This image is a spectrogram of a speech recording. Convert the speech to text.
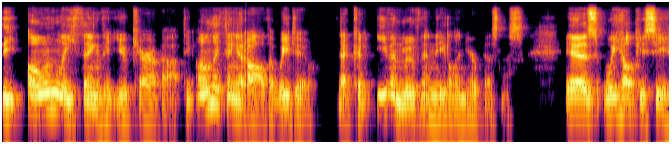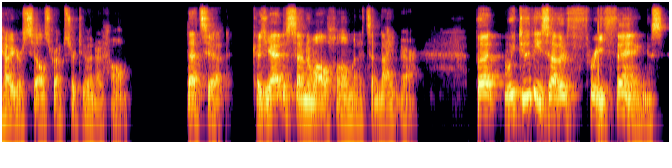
the only thing that you care about the only thing at all that we do that could even move the needle in your business is we help you see how your sales reps are doing at home. That's it. Because you had to send them all home and it's a nightmare. But we do these other three things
